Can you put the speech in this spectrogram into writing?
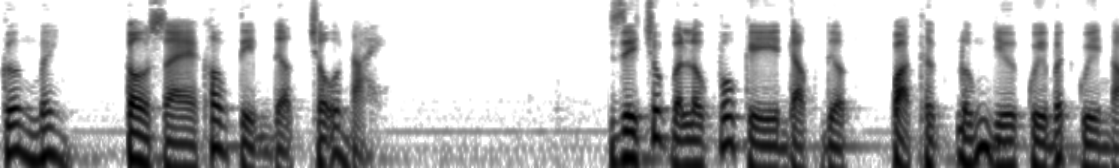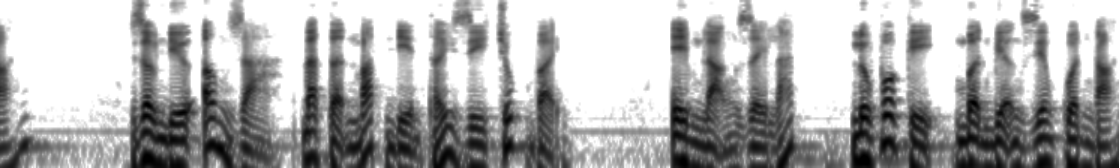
cương minh, Cậu sẽ không tìm được chỗ này. Di Trúc và Lục Vô Kỳ đọc được, Quả thực đúng như Quy Bất Quy nói. Giống như ông già đã tận mắt nhìn thấy Di Trúc vậy. Im lặng giây lát, Lục Vô Kỳ mượn miệng Diêm Quân nói.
